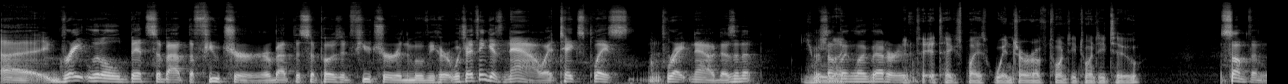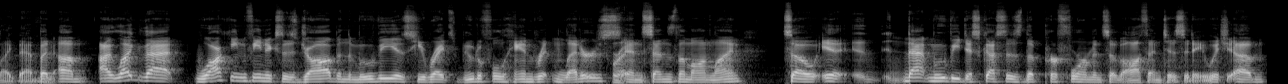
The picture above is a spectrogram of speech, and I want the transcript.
uh, great little bits about the future, about the supposed future in the movie Her, which I think is now. It takes place right now, doesn't it? You or something like, that, or it, it takes place winter of 2022? Something like that. But um, I like that Joaquin Phoenix's job in the movie is he writes beautiful handwritten letters Right. and sends them online. So it, it- that movie discusses the performance of authenticity, which um,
